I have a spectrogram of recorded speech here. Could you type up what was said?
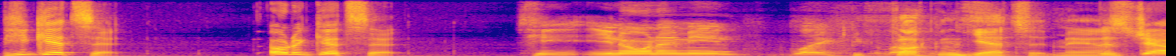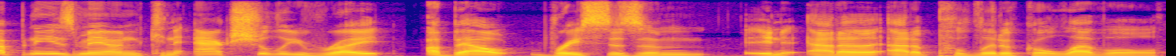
he gets it. Oda gets it. He, you know what I mean? Like, He fucking gets it, man. this Japanese man can actually write about racism in at a at a political level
